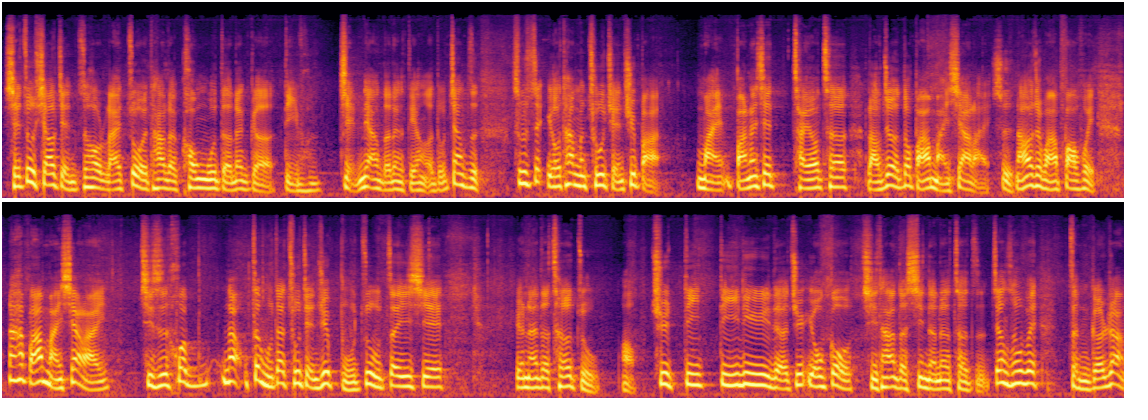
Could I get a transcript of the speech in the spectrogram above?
协助消减之后，来作为它的空污的那个抵减量的那个抵额度，这样子是不是由他们出钱去把买把那些柴油车老旧的都把它买下来，是，然后就把它报废？那他把它买下来，其实会那政府再出钱去补助这一些原来的车主，好，去低低利率的去优购其他的新的那个车子，这样子会不会整个让，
